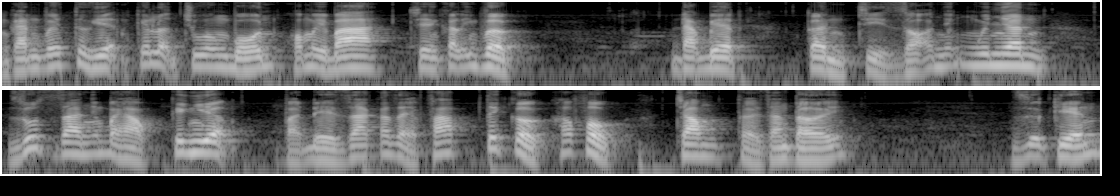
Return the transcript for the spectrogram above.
gắn với thực hiện kết luận Trung ương 4 khóa 13 trên các lĩnh vực. Đặc biệt, cần chỉ rõ những nguyên nhân, rút ra những bài học kinh nghiệm và đề ra các giải pháp tích cực khắc phục trong thời gian tới. Dự kiến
